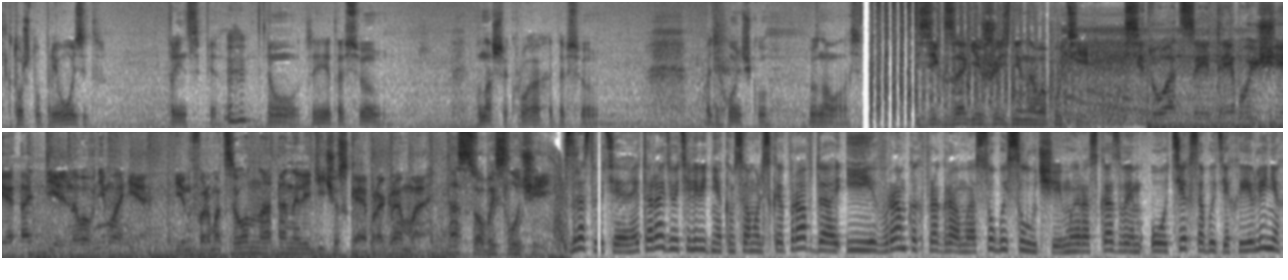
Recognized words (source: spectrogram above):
кто что привозит, в принципе. Угу. Вот. И это все в наших кругах, это все потихонечку узнавалось. Зигзаги жизненного пути. Ситуации, требующие отдельного внимания. Информационно-аналитическая программа «Особый случай». Здравствуйте, это радио и телевидение «Комсомольская правда». И в рамках программы «Особый случай» мы рассказываем о тех событиях и явлениях,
